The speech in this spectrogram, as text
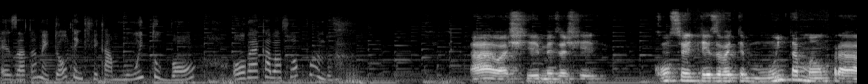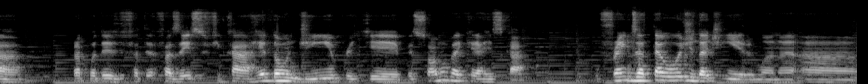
Exatamente. Ou tem que ficar muito bom, ou vai acabar flopando. Ah, eu acho que, mas acho que com certeza vai ter muita mão para para poder fa- fazer isso ficar redondinho, porque o pessoal não vai querer arriscar. O Friends até hoje dá dinheiro, mano. A,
